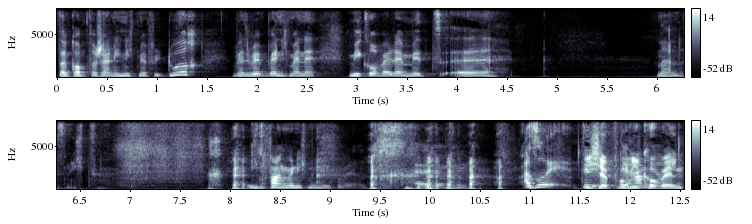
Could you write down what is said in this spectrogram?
dann kommt wahrscheinlich nicht mehr viel durch. Wenn, wenn ich meine Mikrowelle mit äh, Nein, das nicht. Ich fange nicht mit Mikrowellen an. ähm, also, die, ich habe vor Mikrowellen,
